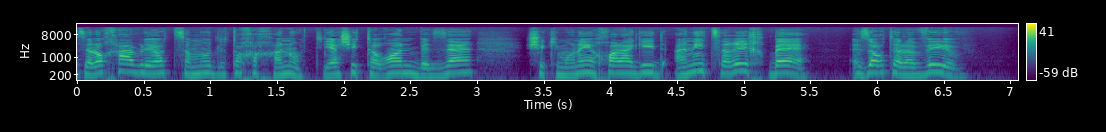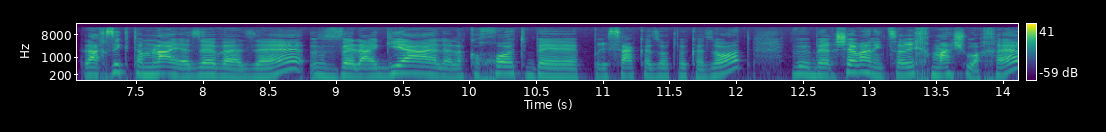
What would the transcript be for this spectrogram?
זה לא חייב להיות צמוד לתוך החנות. יש יתרון בזה שקמעונאי יכול להגיד, אני צריך באזור תל אביב להחזיק את המלאי הזה והזה, ולהגיע ללקוחות בפריסה כזאת וכזאת, ובבאר שבע אני צריך משהו אחר,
